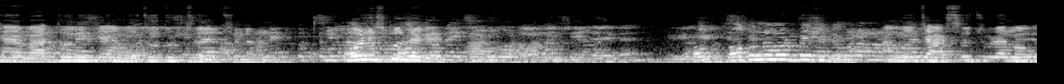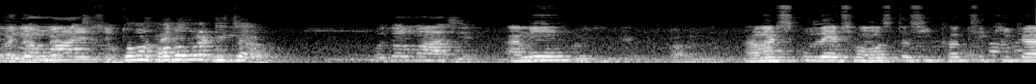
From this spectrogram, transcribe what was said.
হ্যাঁ মাধ্যমিকে আমি চতুর্থ হয়েছিলাম কোন স্কুল থেকে? কত নম্বর পেয়েছিলে? আমি চারশো চুরানব্বই নম্বর পেয়েছি। তোমার কতগুলো টিচার আমি আমার স্কুলের সমস্ত শিক্ষক শিক্ষিকা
